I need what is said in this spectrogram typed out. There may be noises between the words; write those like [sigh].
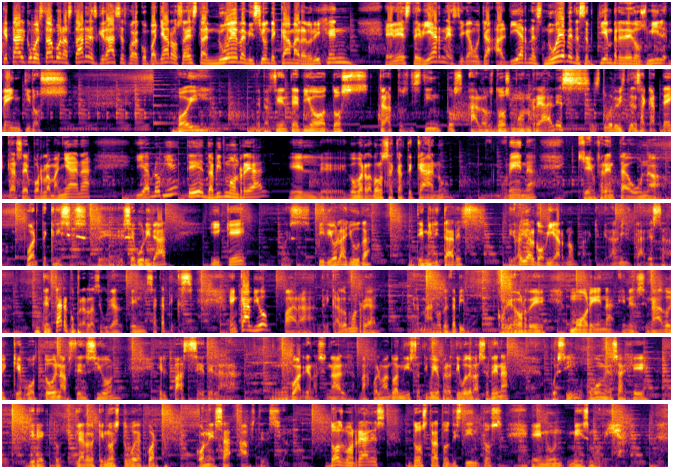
¿Qué tal? ¿Cómo están? Buenas tardes. Gracias por acompañarnos a esta nueva emisión de Cámara de Origen. En este viernes, llegamos ya al viernes 9 de septiembre de 2022. Hoy el presidente dio dos tratos distintos a los dos Monreales. Estuvo de visita en Zacatecas eh, por la mañana y habló bien de David Monreal, el eh, gobernador zacatecano, por Morena, que enfrenta una fuerte crisis de seguridad y que pues pidió la ayuda de militares, pidió ayuda al gobierno para que enviaran militares a intentar recuperar la seguridad en Zacatecas. En cambio, para Ricardo Monreal, hermano de David, coordinador de Morena en el Senado y que votó en abstención el pase de la Guardia Nacional bajo el mando administrativo y operativo de la Sedena, pues sí, hubo un mensaje directo y claro de que no estuvo de acuerdo con esa abstención. Dos Monreales, dos tratos distintos en un mismo día.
